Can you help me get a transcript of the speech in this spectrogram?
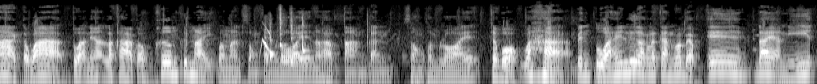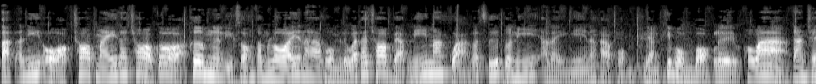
มาก แต่ว่าตัวเนี้ยราคาก็เพิ่มขึ้นมาอีกประมาณ 2 3 0 0นะครับต่างกัน 2 3 0 0 จะบอกว่าเป็นตัวให้เลือกแล้วกันว่าแบบเอ๊ได้อันนี้ตัดอันนี้ออกชอบไหมถ้าชอบก็เพิ่มเงินอีก 2 3 0 0นะครับผมหรือว่าถ้าชอบแบบนี้มากกว่าก็ซื้อตัวนี้อะไรอย่างนี้นะครับผมอย่างที่ผมบอกเลยเพราะว่าการใช้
